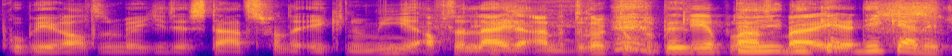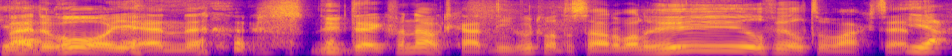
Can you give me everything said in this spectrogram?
probeer altijd een beetje de status van de economie af te leiden aan de drukte op de parkeerplaats die, bij, die, ken ik, bij de Rooi. En uh, nu denk ik van nou, het gaat niet goed, want er staat er wel heel veel te wachten. Ja.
